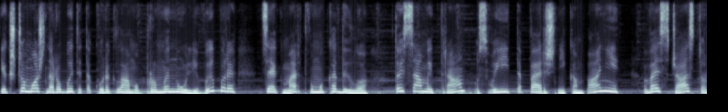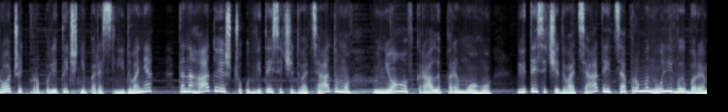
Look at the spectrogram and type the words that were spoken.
Якщо можна робити таку рекламу про минулі вибори, це як мертвому кадило. Той самий Трамп у своїй теперішній кампанії весь час торочить про політичні переслідування та нагадує, що у 2020-му в нього вкрали перемогу. 2020-й – це про минулі вибори.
